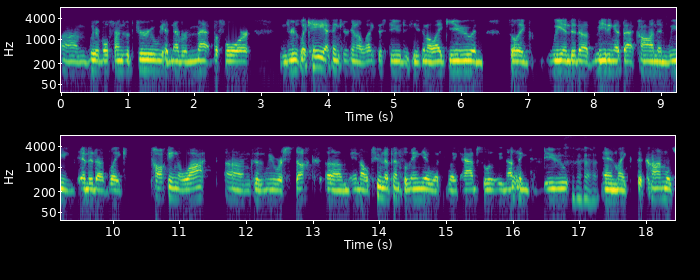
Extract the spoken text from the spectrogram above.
Um, we were both friends with Drew. We had never met before. And Drew's like, hey, I think you're going to like this dude and he's going to like you. And so, like, we ended up meeting at that con and we ended up, like, talking a lot because we were stuck um, in Altoona, Pennsylvania with, like, absolutely nothing to do and like the con was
